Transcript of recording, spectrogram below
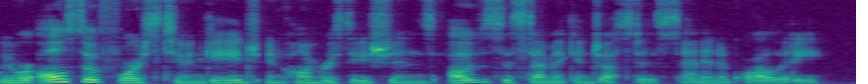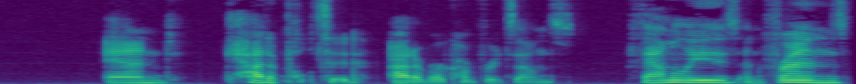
we were also forced to engage in conversations of systemic injustice and inequality, and catapulted out of our comfort zones. Families and friends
